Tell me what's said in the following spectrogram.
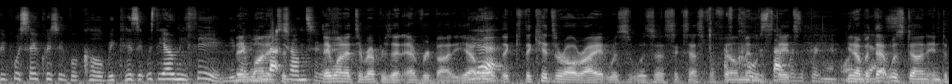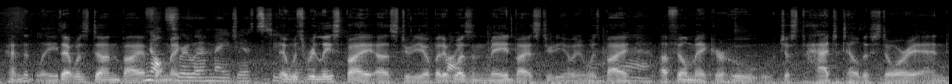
people were so critical because it was the only thing you they know you wanted latch to. onto They it wanted to represent everybody. Yeah. Yeah. Well, the, the kids are all right. Was was a successful film in the course, that states. was a brilliant You know, one, but that was done independently. That was done by a not filmmaker. through a major studio It was released by a studio, but it wasn't made by a studio, it was by Ah. a filmmaker who just had to tell this story and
